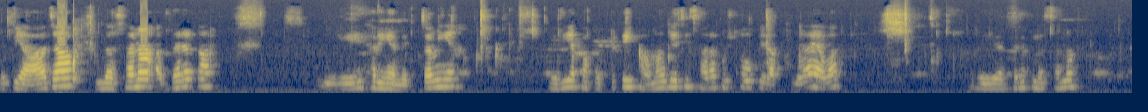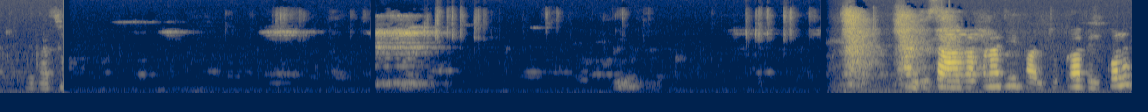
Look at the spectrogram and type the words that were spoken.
ਤੇ ਪਿਆਜ਼ ਆ, ਲਸਣ ਆ, ਅਦਰਕ ਆ ਇਹ ਹਰੀਆਂ ਮਿਰਚਾਂ ਵੀ ਆ। ਇਹ ਵੀ ਆਪਾਂ ਕੁੱਟ ਕੇ ਹੀ ਖਾਵਾਂਗੇ, ਅਸੀਂ ਸਾਰਾ ਕੁਝ ਧੋ ਕੇ ਰੱਖ ਲਿਆ ਆ ਵਾ। ਤੇ ਅਦਰਕ, ਲਸਣ ਬਸ। ਹਾਂਜੀ, ਸਾਗ ਆਪਣਾ ਜੀ ਬਣ ਚੁੱਕਾ ਬਿਲਕੁਲ।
